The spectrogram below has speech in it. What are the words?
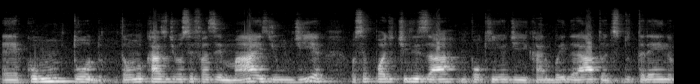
é, como um todo. Então, no caso de você fazer mais de um dia, você pode utilizar um pouquinho de carboidrato antes do treino.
